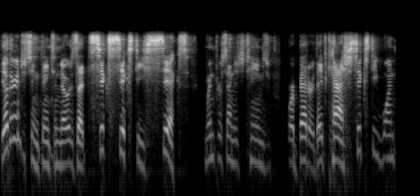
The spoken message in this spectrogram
The other interesting thing to note is that 666 win percentage teams were better. They've cashed 61%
